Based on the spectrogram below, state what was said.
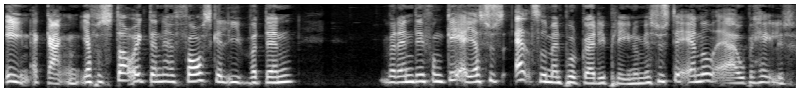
en af gangen. Jeg forstår ikke den her forskel i, hvordan, hvordan det fungerer. Jeg synes altid, man burde gøre det i plenum. Jeg synes, det andet er ubehageligt.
